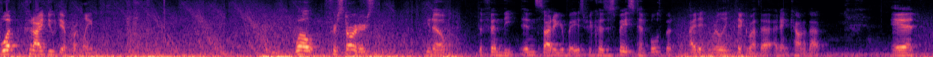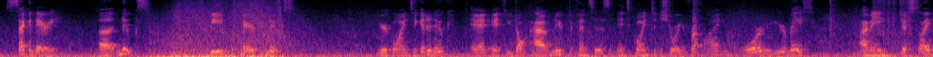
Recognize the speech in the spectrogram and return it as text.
what could I do differently? Well, for starters, you know, defend the inside of your base because of space temples, but I didn't really think about that. I didn't counter that. And secondary, uh, nukes. Be prepared for nukes. You're going to get a nuke, and if you don't have nuke defenses, it's going to destroy your front line or your base. I mean, just like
